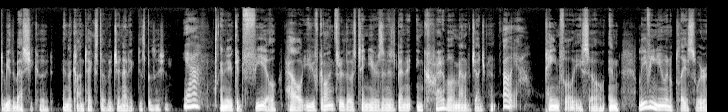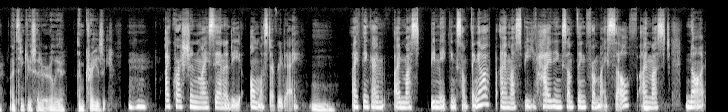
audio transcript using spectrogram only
to be the best she could in the context of a genetic disposition. yeah, And you could feel how you've gone through those 10 years and there's been an incredible amount of judgment, oh yeah, painfully so, and leaving you in a place where I think you said it earlier, I'm crazy. Mm-hmm. I question my sanity almost every day. Mm. I think I'm I must be making something up. I must be hiding something from myself. I mm. must not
